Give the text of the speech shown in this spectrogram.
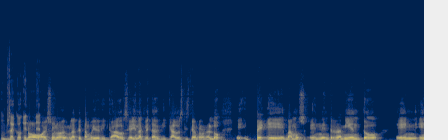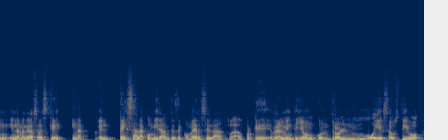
O sea, con- en- No, es uno- un atleta muy dedicado. Si hay un atleta dedicado es Cristiano Ronaldo. Eh, pe- eh, vamos, en entrenamiento, en, en- en la manera, ¿sabes qué? En la, él pesa la comida antes de comérsela, Wow. porque realmente lleva un control muy exhaustivo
